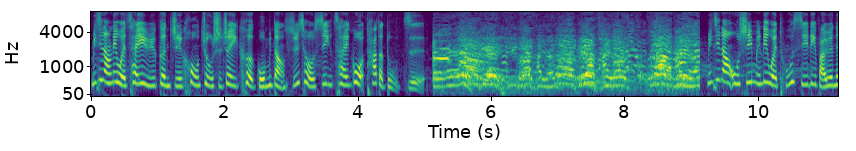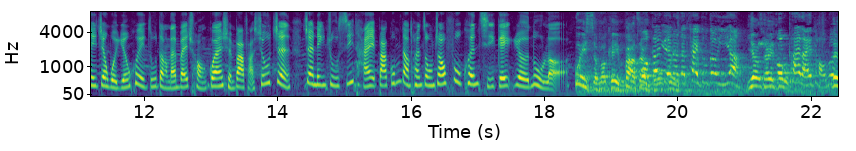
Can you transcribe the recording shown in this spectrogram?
民进党立委蔡依瑜更指控，就是这一刻，国民党徐巧芯踩过他的肚子。民进党五十一名立委突袭立法院内政委员会，阻挡蓝白闯关，选罢法修正，占领主席台，把国民党团总召傅昆奇给惹怒了。为什么可以霸占？我跟原来的态度都一样，一样态度，公开来讨论，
